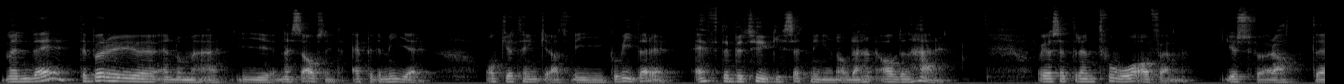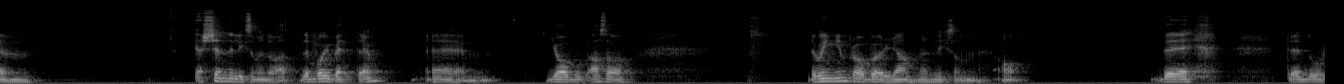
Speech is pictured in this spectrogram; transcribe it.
Men det, det börjar ju ändå med i nästa avsnitt, epidemier. Och jag tänker att vi går vidare efter betygssättningen av den, av den här. Och jag sätter en 2 av 5. Just för att um, jag känner liksom ändå att det var ju bättre. Um, jag, alltså, det var ingen bra början men liksom, ja. Det, det, ändå,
